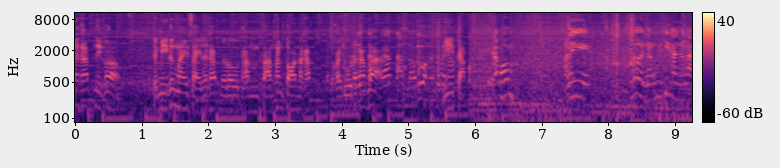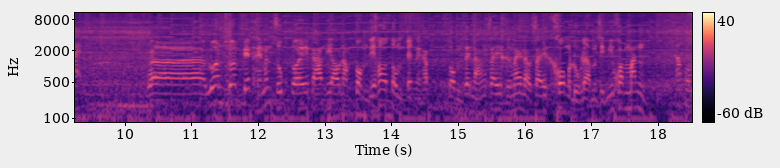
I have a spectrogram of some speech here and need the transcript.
นะครับ นี่ก็จะมีเครื่องในใส่นะครับเดี๋ยวเราทำตามขั้นตอนนะครับคอยดูนะครับว่าแล้วตับเราลวกแล้วใช่ไหมมีครับตับครับผม อันนี้เออหนังวิธีการยังไง เอ่อล้วนล้วนเป็ดให้มันสุกโดยการที่เอาน้ำต้มที่เขาต้มเป็ดนะครับต้มใส่หนังใส่เครื่องในเราใส่โครงกระดูกแล้วมันสิมีความมัน ครับผม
